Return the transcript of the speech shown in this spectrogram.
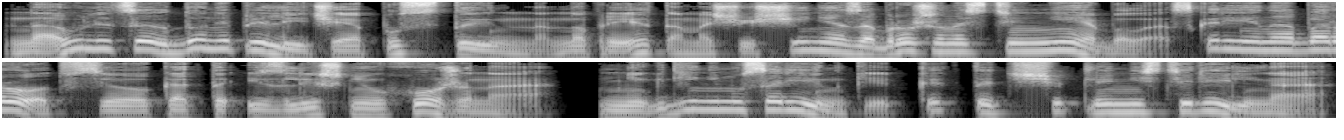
На улицах до неприличия пустынно, но при этом ощущения заброшенности не было. Скорее наоборот, все как-то излишне ухожено. Нигде не мусоринки, как-то чуть ли не стерильно.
